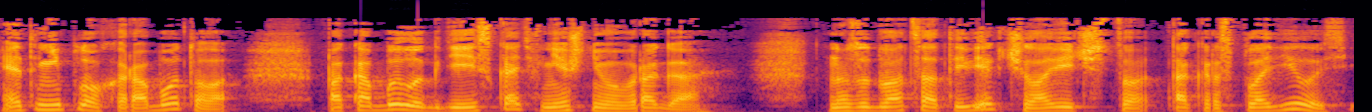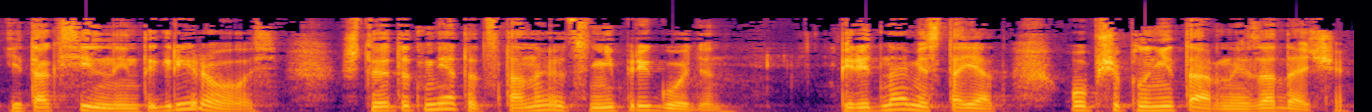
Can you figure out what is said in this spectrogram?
Это неплохо работало, пока было где искать внешнего врага. Но за 20 век человечество так расплодилось и так сильно интегрировалось, что этот метод становится непригоден. Перед нами стоят общепланетарные задачи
